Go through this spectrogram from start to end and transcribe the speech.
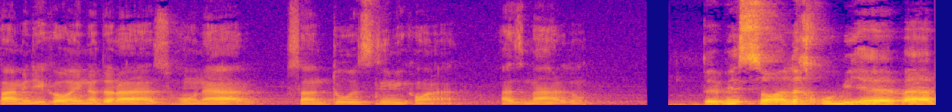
فهمیدی که اینا دارن از هنر مثلا دزدی می‌کنن از مردم. ببین سوال خوبیه و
